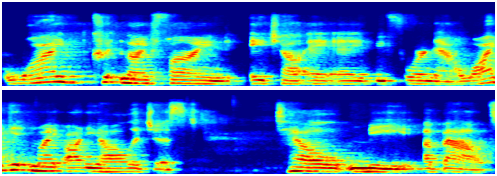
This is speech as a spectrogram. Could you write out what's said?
why couldn't I find HLAA before now? Why didn't my audiologist tell me about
